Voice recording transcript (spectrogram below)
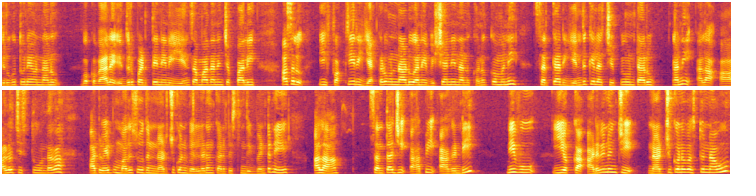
తిరుగుతూనే ఉన్నాను. ఒకవేళ ఎదురు పడితే నేను ఏం సమాధానం చెప్పాలి? అసలు ఈ ఫకీర్ ఎక్కడ ఉన్నాడు అనే విషయాన్ని నన్ను కనుక్కోమని సర్కార్ ఎందుకు ఇలా చెప్పి ఉంటారు అని అలా ఆలోచిస్తూ ఉండగా అటువైపు మధుసూదన్ నడుచుకొని వెళ్ళడం కనిపిస్తుంది. వెంటనే అలా సంతాజీ ఆపి ఆగండి. నీవు ఈ యొక్క అడవి నుంచి నడుచుకొని వస్తున్నావు.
